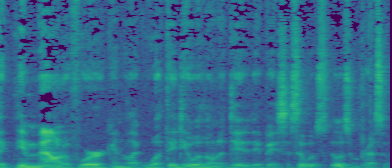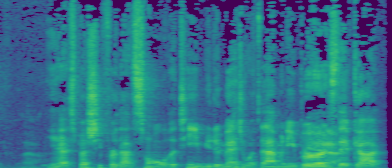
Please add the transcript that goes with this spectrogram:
Like the amount of work and like what they deal with on a day to day basis. It was it was impressive. Yeah. Yeah, especially for that small of a team. You'd imagine with that many birds, Yeah. they've got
